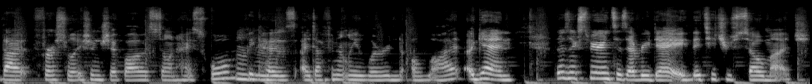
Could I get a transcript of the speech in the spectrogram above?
that first relationship while I was still in high school Mhm. because I definitely learned a lot. Again, those experiences every day, they teach you so much.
